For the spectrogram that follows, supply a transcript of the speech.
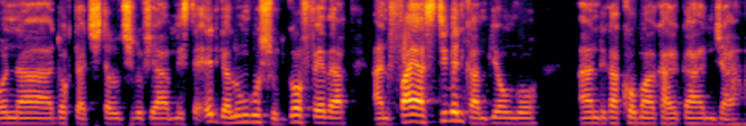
on uh, Dr. Chitalu Chilufya. Mr. Edgar Lungu should go further and fire Stephen Kampyongo and Kakoma Kanganja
